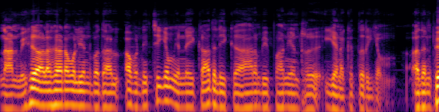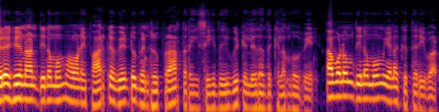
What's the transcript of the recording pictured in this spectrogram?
நான் மிக அழகானவள் என்பதால் அவன் நிச்சயம் என்னை காதலிக்க ஆரம்பிப்பான் என்று எனக்கு தெரியும். அதன் பிறகு நான் தினமும் அவனை பார்க்க வேண்டும் என்று பிரார்த்தனை செய்து வீட்டிலிருந்து கிளம்புவேன். அவனும் தினமும் எனக்கு தெரிவான்.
